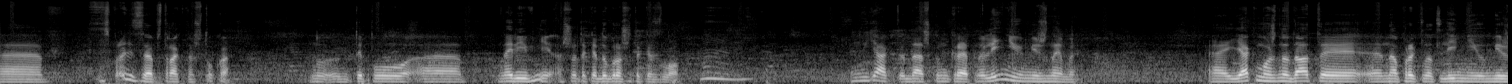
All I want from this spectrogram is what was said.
Е, насправді це абстрактна штука. Ну, типу, е, на рівні, а що таке добро, що таке зло. Ну як ти даш конкретну лінію між ними? Е, як можна дати, наприклад, лінію між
